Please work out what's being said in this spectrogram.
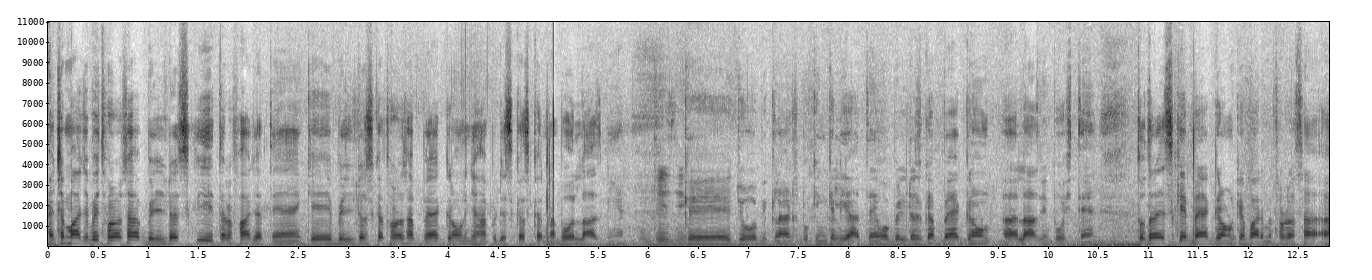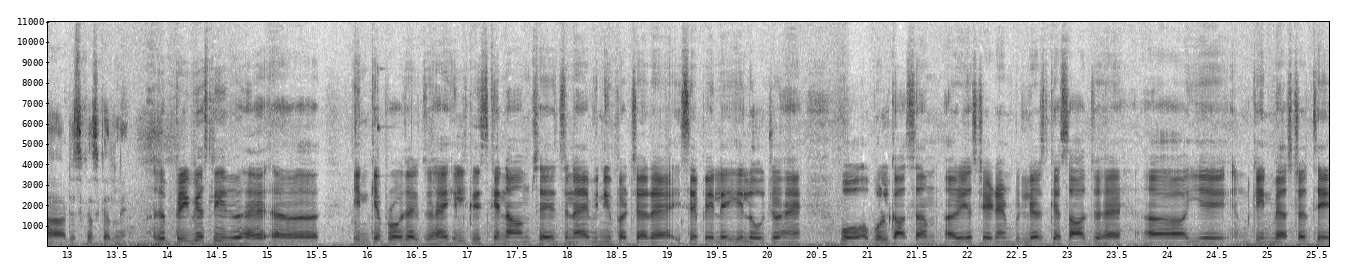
अच्छा माजिद भाई थोड़ा सा बिल्डर्स की तरफ़ आ जाते हैं कि बिल्डर्स का थोड़ा सा बैकग्राउंड यहाँ पे डिस्कस करना बहुत लाजमी है जी जी। कि जो भी क्लाइंट्स बुकिंग के लिए आते हैं वो बिल्डर्स का बैकग्राउंड लाजमी पूछते हैं। तो ज़रा इसके बैकग्राउंड के बारे में थोड़ा सा डिस्कस कर लें। अच्छा प्रीवियसली जो है इनके प्रोजेक्ट जो है हिल क्रिस के नाम से जना एवेन्यू पर चल रहा है। इससे पहले ये लोग जो हैं, वो Abul Qasim real estate and builders के साथ जो है ये इनके इन्वेस्टर थे,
